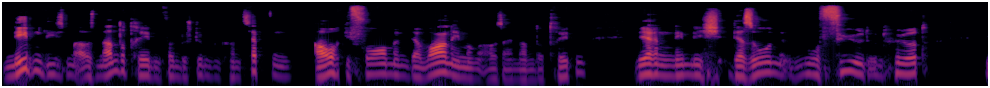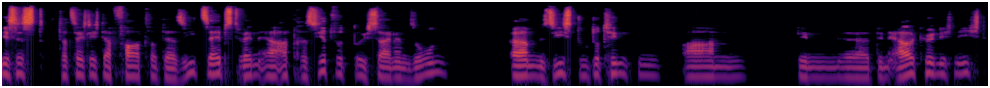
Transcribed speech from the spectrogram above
neben diesem Auseinandertreten von bestimmten Konzepten auch die Formen der Wahrnehmung auseinandertreten. Während nämlich der Sohn nur fühlt und hört, ist es tatsächlich der Vater, der sieht. Selbst wenn er adressiert wird durch seinen Sohn, ähm, siehst du dort hinten ähm, den, äh, den Erlkönig nicht.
